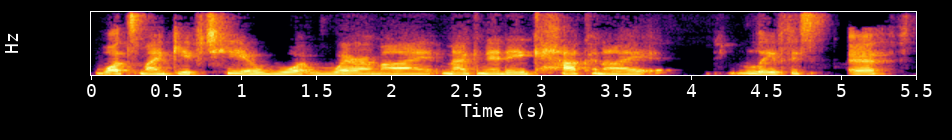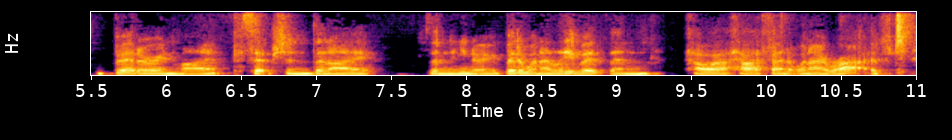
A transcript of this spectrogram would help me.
what's my gift here? What where am i magnetic? How can i leave this earth better in my perception than i than you know better when i leave it than how i how i found it when i arrived?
